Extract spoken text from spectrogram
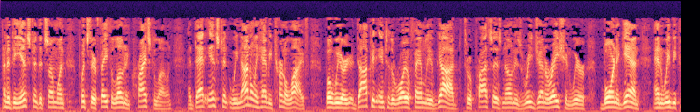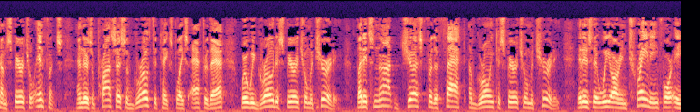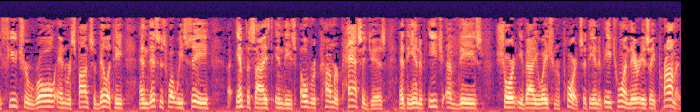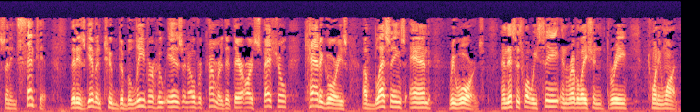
And at the instant that someone puts their faith alone in Christ alone, at that instant we not only have eternal life, but we are adopted into the royal family of God through a process known as regeneration. We're born again and we become spiritual infants. And there's a process of growth that takes place after that where we grow to spiritual maturity. But it's not just for the fact of growing to spiritual maturity. It is that we are in training for a future role and responsibility, and this is what we see uh, emphasized in these overcomer passages at the end of each of these short evaluation reports. At the end of each one, there is a promise, an incentive that is given to the believer who is an overcomer, that there are special categories of blessings and rewards. And this is what we see in Revelation 3:21.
